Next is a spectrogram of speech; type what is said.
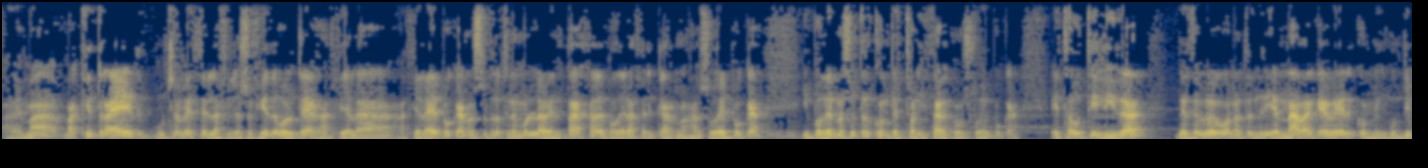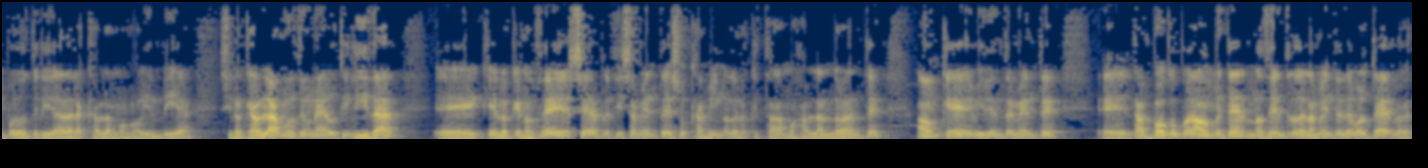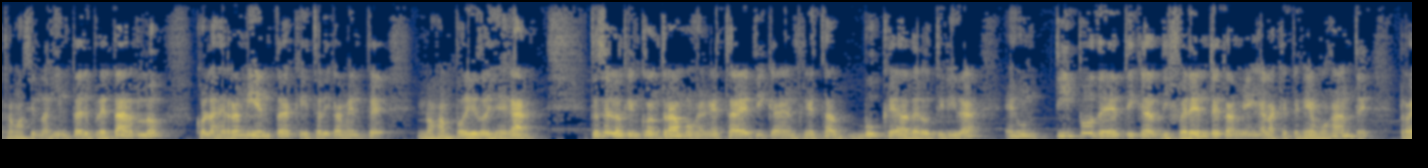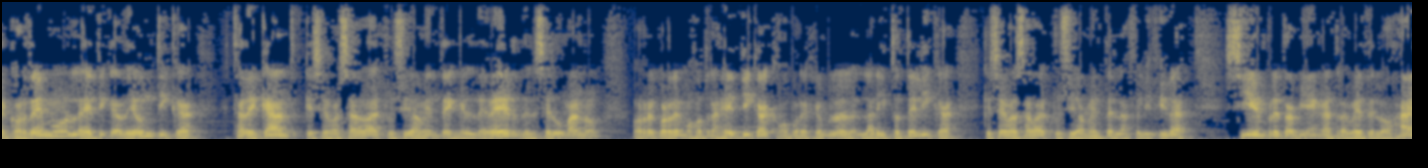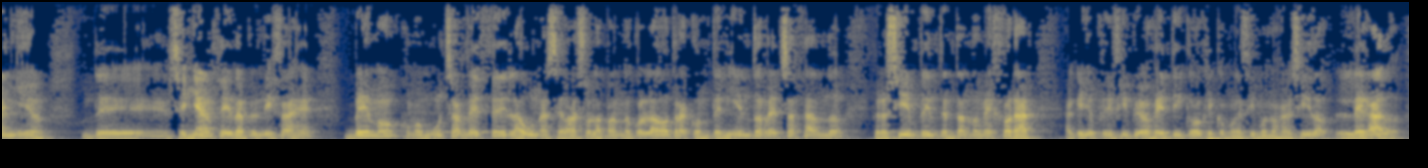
Además, más que traer muchas veces la filosofía de Voltaire hacia la, hacia la época, nosotros tenemos la ventaja de poder acercarnos a su época y poder nosotros contextualizar con su época. Esta utilidad, desde luego, no tendría nada que ver con ningún tipo de utilidad de las que hablamos hoy en día, sino que hablamos de una utilidad eh, que lo que nos dé sea precisamente esos caminos de los que estábamos hablando antes, aunque evidentemente eh, tampoco podamos meternos dentro de la mente de Voltaire, lo que estamos haciendo es interpretarlo con las herramientas que históricamente nos han podido llegar. Entonces lo que encontramos en esta ética, en esta búsqueda de la utilidad, es un tipo de ética diferente también a la que teníamos antes. Recordemos la ética deóntica esta de Kant, que se basaba exclusivamente en el deber del ser humano, o recordemos otras éticas, como por ejemplo la aristotélica, que se basaba exclusivamente en la felicidad. Siempre también a través de los años de enseñanza y de aprendizaje, vemos como muchas veces la una se va solapando con la otra, conteniendo, rechazando, pero siempre intentando mejorar aquellos principios éticos que, como decimos, nos han sido legados.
